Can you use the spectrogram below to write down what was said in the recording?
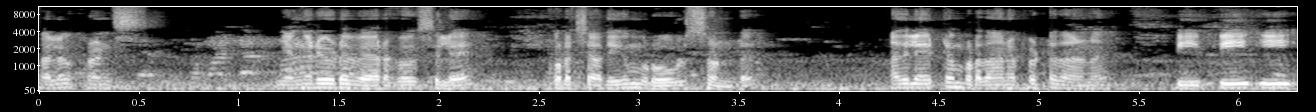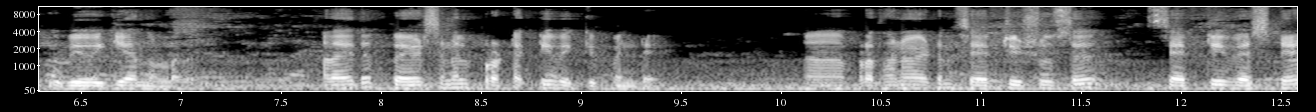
ഹലോ ഫ്രണ്ട്സ് ഞങ്ങളുടെ ഇവിടെ വെയർഹൗസിൽ കുറച്ചധികം റൂൾസ് ഉണ്ട്. അതിലേറ്റവും പ്രധാനപ്പെട്ടതാണ് പി പി ഇ ഉപയോഗിക്കുക എന്നുള്ളത്. അതായത് പേഴ്സണൽ പ്രൊട്ടക്റ്റീവ് എക്യുപ്മെന്റ് പ്രധാനമായിട്ടും safety shoes safety vest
